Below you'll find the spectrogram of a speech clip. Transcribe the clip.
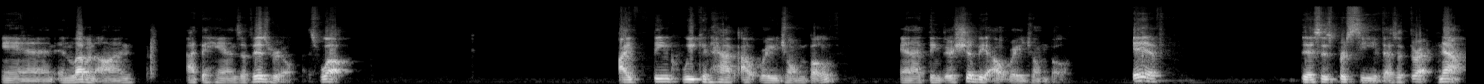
and in Lebanon at the hands of Israel as well. I think we can have outrage on both, and I think there should be outrage on both if this is perceived as a threat. Now,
